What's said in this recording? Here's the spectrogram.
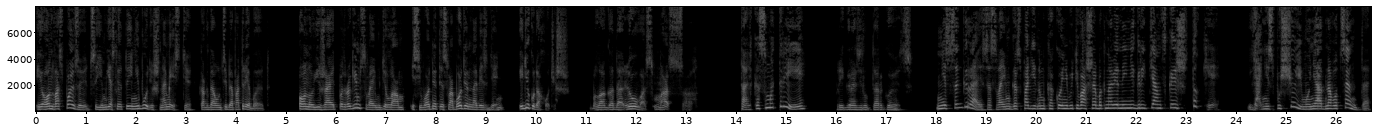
и он воспользуется им, если ты не будешь на месте, когда он тебя потребует. Он уезжает по другим своим делам, и сегодня ты свободен на весь день. Иди куда хочешь. Благодарю вас, масса. — Только смотри, — пригрозил торговец. Не сыграй со своим господином какой-нибудь вашей обыкновенной негритянской штуки. Я не спущу ему ни одного цента,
